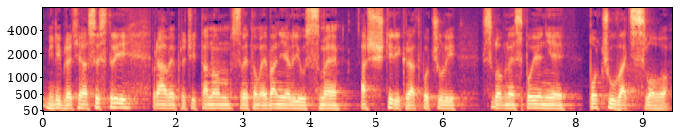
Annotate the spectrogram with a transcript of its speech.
Milí bratia a sestry, práve prečítanom Svetom Evanieliu sme až štyrikrát počuli slovné spojenie počúvať slovo,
